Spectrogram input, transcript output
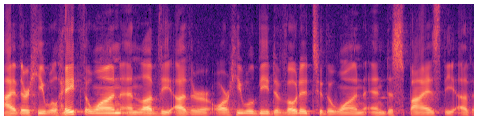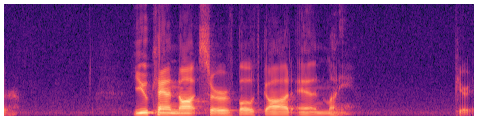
Either he will hate the one and love the other, or he will be devoted to the one and despise the other. You cannot serve both God and money. Period.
